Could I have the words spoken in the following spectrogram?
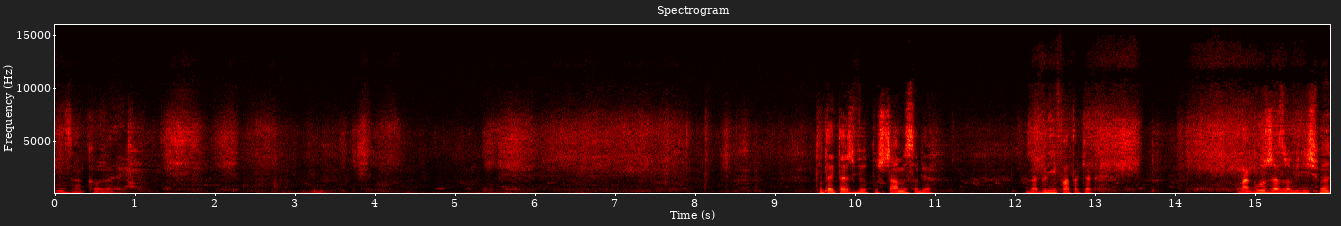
I za koleją. Tutaj też wypuszczamy sobie zaglifa, tak jak na górze zrobiliśmy.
